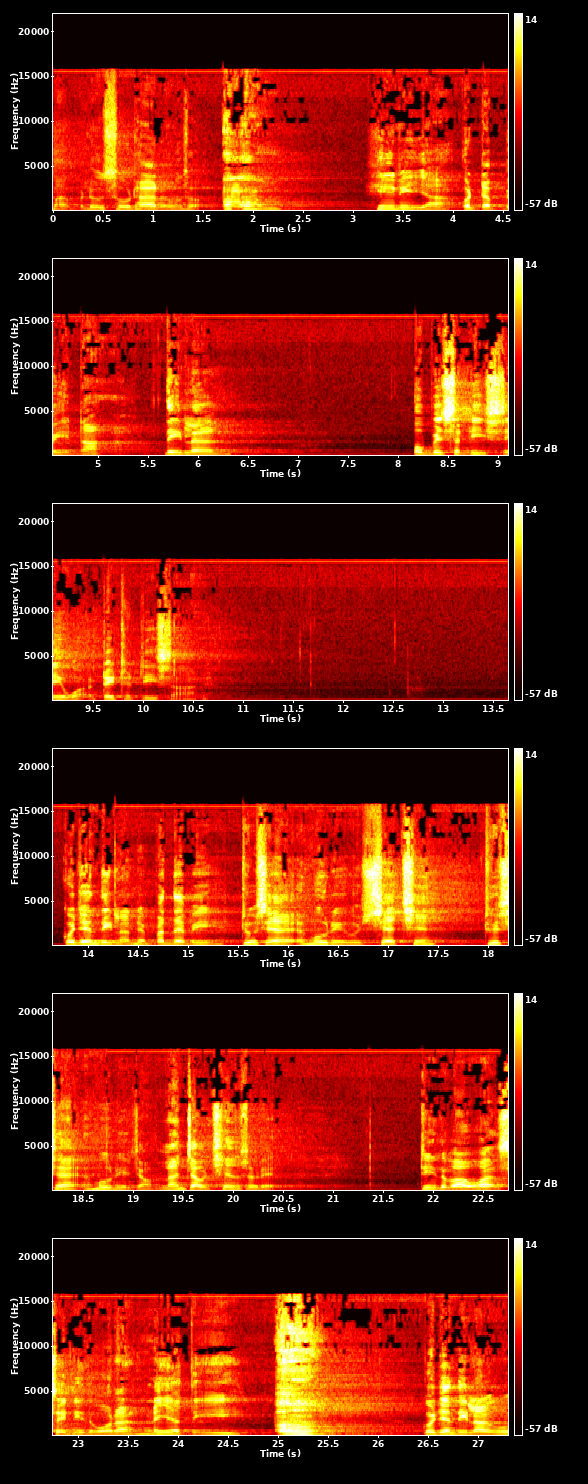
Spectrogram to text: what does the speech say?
မှာဘယ်လိုဆိုထားတော့ဆိုဟိရိယဩတ္တပေနသီလံဥပ္ပစ္စတိစေဝအဋ္ဌတိစာတဲ့ကိုချင်းသီလနဲ့ပတ်သက်ပြီးဒုစရအမှုတွေကိုရှက်ခြင်းဒုစရအမှုတွေကြောင့်လမ်းကြောက်ခြင်းဆိုတဲ့ဒီသဘာဝစိတ်နေသဘောထားနှစ်ရတည် ကိုချင်းသီလကို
